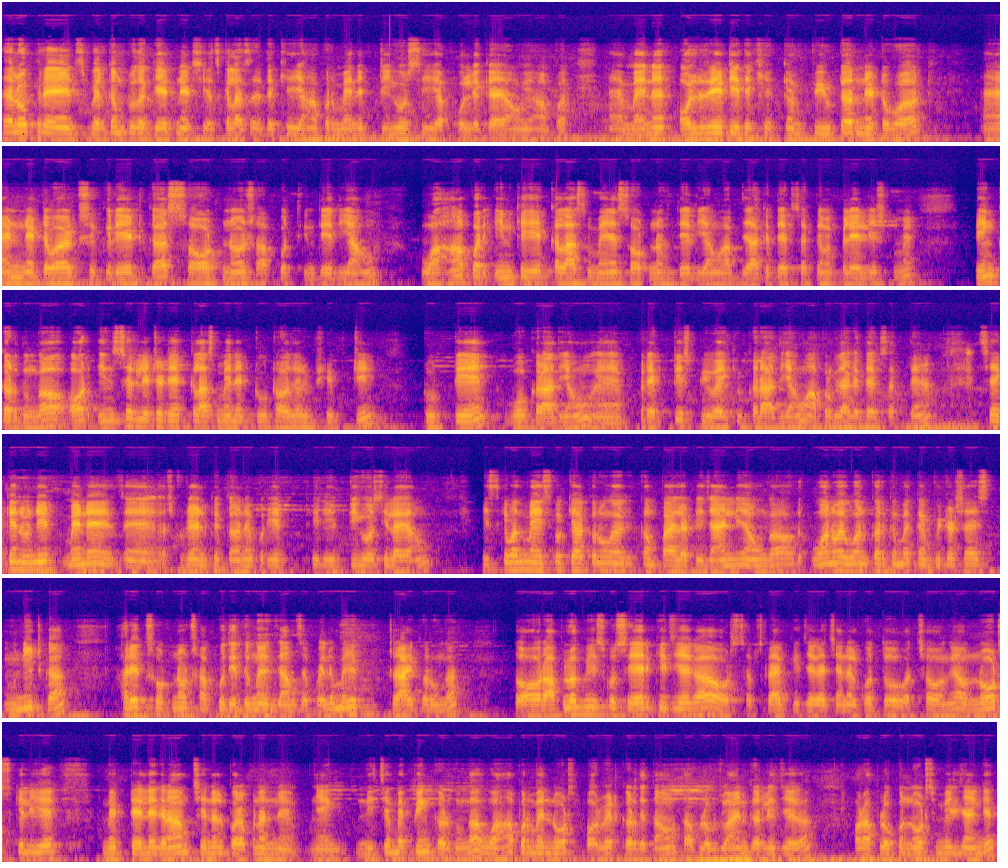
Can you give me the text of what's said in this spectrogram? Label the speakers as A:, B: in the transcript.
A: Hello friends welcome to the GATE NET C H classes देखिए, यहाँ पर मैंने टी ओ सी आपको लेके आया हूँ यहाँ पर। मैंने ऑलरेडी देखिए computer network and network secret का शॉर्ट नोट्स आपको दे दिया हूँ। वहाँ पर इनके एक क्लास में मैंने शॉर्ट नोट्स दे दिया हूँ। आप जाके देख सकते हैं, मैं प्ले लिस्ट में पिंक कर दूँगा। और इनसे रिलेटेड एक क्लास मैंने 2015 टू टेन, वो करा दिया हूँ प्रैक्टिस पी वाई क्यू करा दिया हूँ, आप लोग जाके देख सकते हैं। सेकेंड यूनिट मैंने स्टूडेंट के कहने पर ये थ्री टी ओ सी लाया हूँ। इसके बाद मैं इसको क्या करूँगा कि कंपाइलर डिज़ाइन ले आऊँगा और वन बाई वन करके मैं कंप्यूटर साइंस यूनिट का हर एक शॉर्ट नोट्स आपको दे दूँगा एग्ज़ाम से पहले। मैं ट्राई करूँगा। तो और आप लोग भी इसको शेयर कीजिएगा और सब्सक्राइब कीजिएगा चैनल को तो अच्छा होंगे। और नोट्स के लिए मैं टेलीग्राम चैनल पर अपना नीचे मैं पिंक कर दूँगा, वहाँ पर मैं नोट्स फॉरवर्ड कर देता हूँ तो आप लोग ज्वाइन कर लीजिएगा और आप लोग को नोट्स मिल जाएँगे।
